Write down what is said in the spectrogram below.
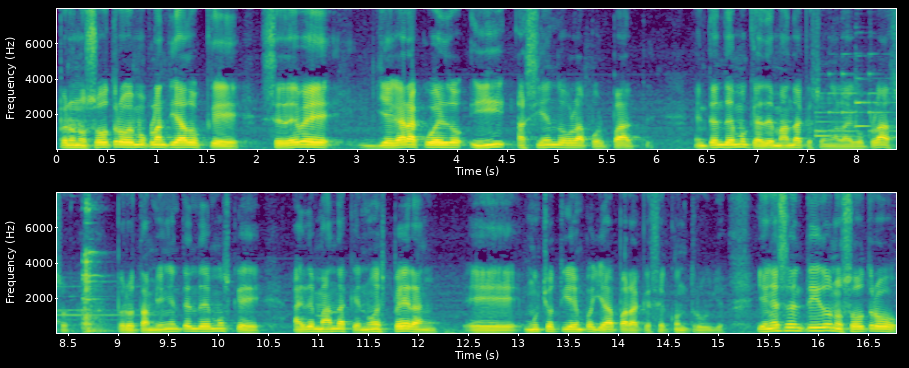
pero nosotros hemos planteado que se debe llegar a acuerdo y ir haciéndola por parte. Entendemos que hay demandas que son a largo plazo, pero también entendemos que hay demandas que no esperan eh, mucho tiempo ya para que se construya. Y en ese sentido nosotros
